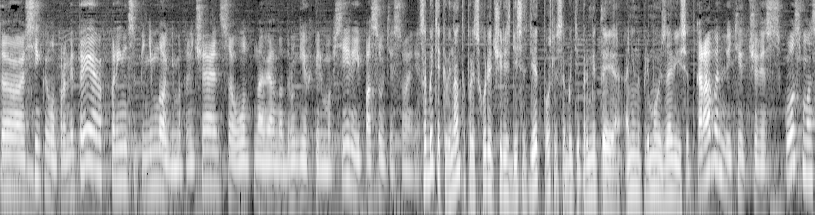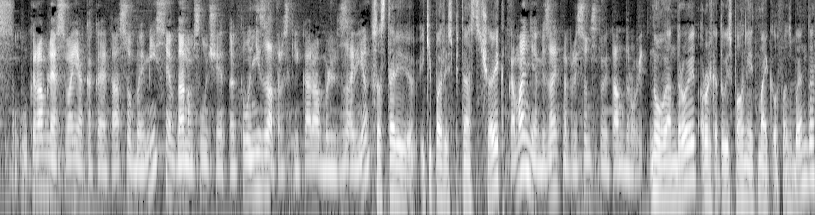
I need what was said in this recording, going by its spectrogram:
э, сиквела Прометея, в принципе, немногим отличается от, наверное, других фильмов серии по сути своей. События Ковенанта происходят через 10 лет после событий Прометея. Они напрямую зависят. Корабль летит через космос, у корабля своя какая-то особая миссия, в данном случае это колонизаторский корабль «Завет». В составе экипажа из 15 человек. В команде обязательно присутствует андроид. Новый андроид, роль которого исполняет Майкл Фасбендер.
